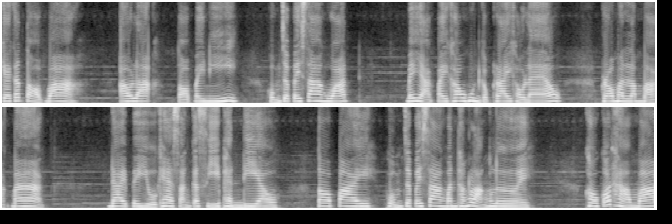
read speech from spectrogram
แกก็ตอบว่า เอาละต่อไปนี้ ผมจะไปสร้างวัด ไม่อยากไปเข้าหุ้นกับใครเขาแล้ว เพราะมันลำบากมาก ได้ไปอยู่แค่สังกะสีแผ่นเดียว ต่อไปผมจะไปสร้างมันทั้งหลังเลย เขาก็ถามว่า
